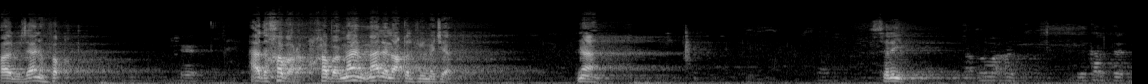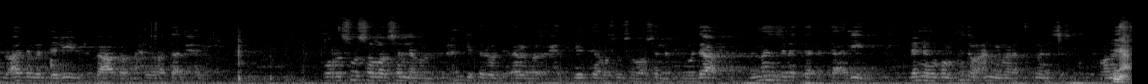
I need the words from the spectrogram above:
قالوا زانه فقط. هذا خبر خبر ما ما العقل في مجال نعم. سليم. ذكرت عدم الدليل في بعض محظورات الحج. والرسول صلى الله عليه وسلم حجة حجة الرسول صلى الله عليه وسلم في الوداع بمنزلة التعليم لأنه يقول خذوا عني منسككم نعم.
